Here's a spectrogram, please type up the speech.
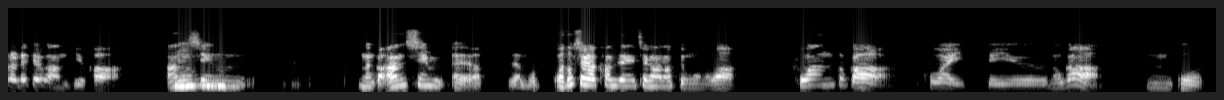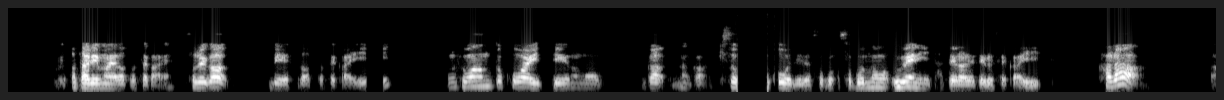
られてる感っていうか、安心なんか安心、えー、私が完全に違うなって思うのは、不安とか怖いっていうのが、うんと、当たり前だった世界。それがベースだった世界。不安と怖いっていうのも、が、なんか基礎工事でそこ、そこの上に建てられてる世界から、あ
